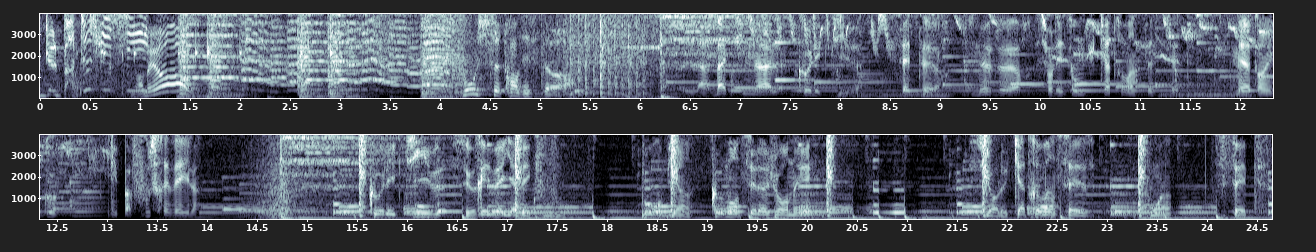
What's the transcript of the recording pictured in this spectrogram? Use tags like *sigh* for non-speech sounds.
Il gueule partout celui-ci Non mais oh Pose ce transistor. La matinale collective. 7h, 9h sur les ondes du 96.7. Mais attends Hugo, il est pas fou ce réveil là? Collective se réveille avec vous. Pour bien commencer la journée sur le 96.7.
